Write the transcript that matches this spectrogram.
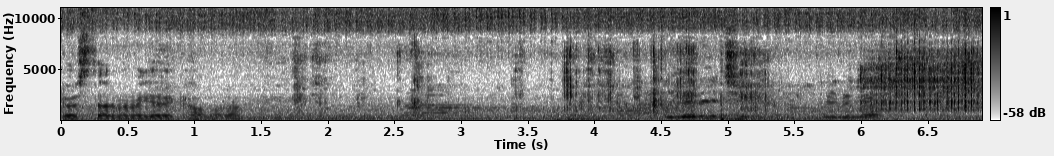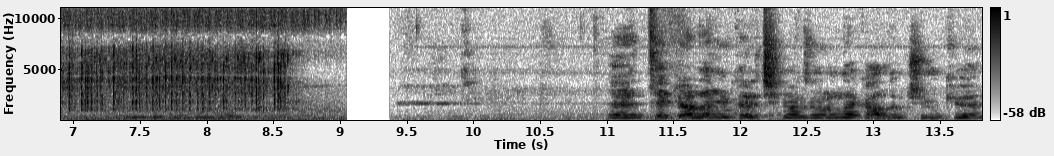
göstermeme gerek kalmadan. İleri için elime indirdiğimi ileri Evet, tekrardan yukarı çıkmak zorunda kaldım çünkü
